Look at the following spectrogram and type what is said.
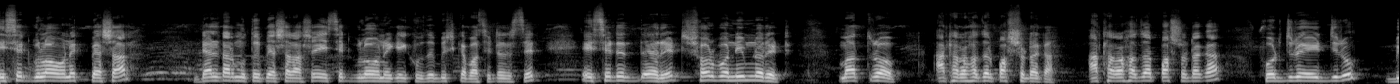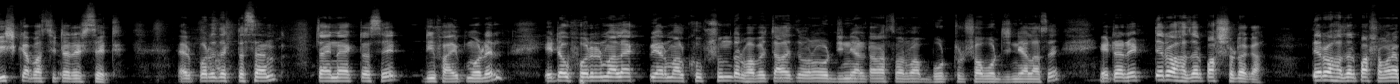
এই সেটগুলো অনেক প্রেশার ডেল্টার মতোই প্রেশার আসে। এই সেটগুলো অনেকেই খুঁজে, বিশ ক্যাপাসিটারের সেট। এই সেটের রেট সর্বনিম্ন রেট মাত্র আঠারো হাজার পাঁচশো টাকা। আঠারো হাজার পাঁচশো টাকা, ফোর জিরো এইট জিরো, বিশ ক্যাপাসিটারের সেট। এরপরে দেখতেছেন চায়না একটা সেট ডি ফাইভ মডেল এটাও ফোরের মাল, এক পেয়ার মাল, খুব সুন্দরভাবে চালাতে পারবেন। অরিজিনাল ট্রান্সফার্মার বোর্ড টোর সব অরিজিনাল আছে। এটা রেট তেরো হাজার পাঁচশো টাকা। তেরো হাজার পাঁচশো মানে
